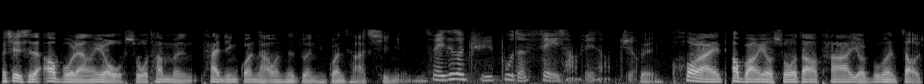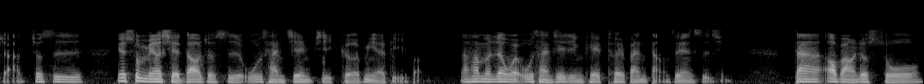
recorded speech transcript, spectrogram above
而且其实奥伯良有说，他们他已经观察温斯顿已经观察七年了。所以这个局部的非常非常久。对，后来奥伯良有说到，他有一部分造假，就是因为书没有写到，就是无产阶级革命的地方。那他们认为无产阶级可以推翻党这件事情，但奥伯良就说，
